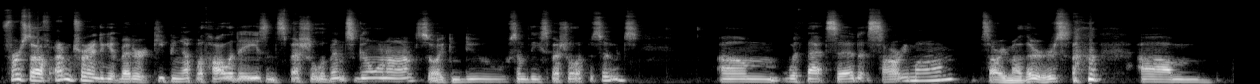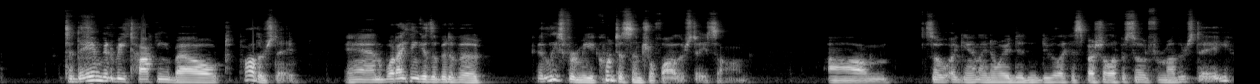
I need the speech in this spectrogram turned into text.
first off, I'm trying to get better at keeping up with holidays and special events going on so I can do some of these special episodes. Um, with that said, sorry, mom. Sorry, mothers. um, today I'm going to be talking about Father's Day and what I think is a bit of a, at least for me, a quintessential Father's Day song. Um, so again, I know I didn't do like a special episode for Mother's Day.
